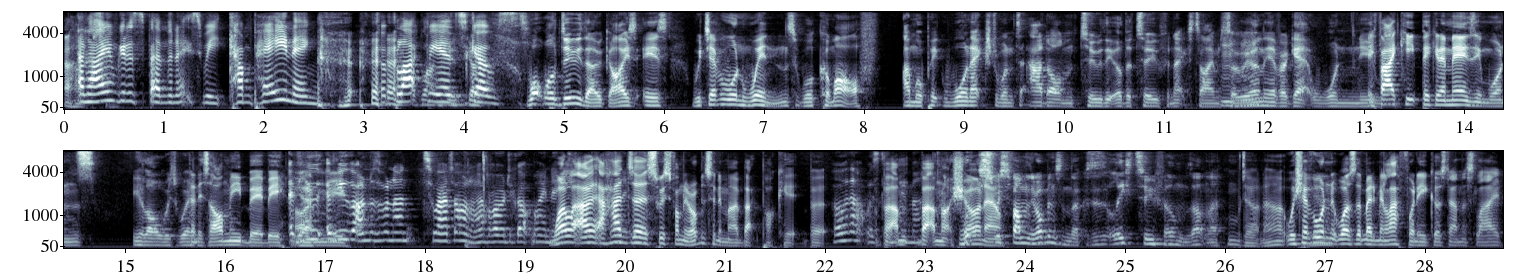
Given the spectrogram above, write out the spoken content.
And I am going to spend the next week campaigning for Blackbeard's ghost. What we'll do though, guys, is whichever one wins will come off, and we'll pick one extra one to add on to the other two for next time. So we only ever get one new. If one. I keep picking amazing ones, you'll always win. then it's all me, baby. Have, All you, have me. you got another one to add on? I've already got mine. Well, I. I had uh, Swiss Family Robinson in my back pocket, but Oh, that was but I'm, but I'm not sure Which now. Swiss Family Robinson though, because there's at least two films, aren't there? I don't know. Whichever one it was that made me laugh when he goes down the slide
